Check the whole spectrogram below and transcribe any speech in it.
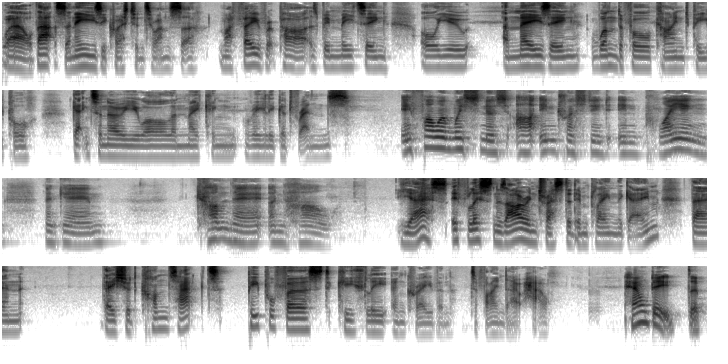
Well, that's an easy question to answer. My favourite part has been meeting all you amazing, wonderful, kind people, getting to know you all and making really good friends. If our listeners are interested in playing the game, can they and how? Yes, if listeners are interested in playing the game, then they should contact People First, Keighley and Craven to find out how. How did the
